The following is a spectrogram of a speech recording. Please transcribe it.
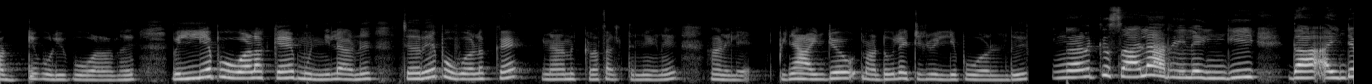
അടിപൊളി പൂവാണ്. വലിയ പൂവുകളൊക്കെ മുന്നിലാണ്. ചെറിയ പൂവുകളൊക്കെ ഞാൻ നിൽക്കുന്ന സ്ഥലത്ത് തന്നെയാണ് ആണില്ലേ? പിന്നെ അതിന്റെ നടുവിലായിട്ടൊരു വലിയ പൂവുകളുണ്ട്. നിങ്ങൾക്ക് സ്ഥലം അറിയില്ലെങ്കിൽ ഇതാ അതിന്റെ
